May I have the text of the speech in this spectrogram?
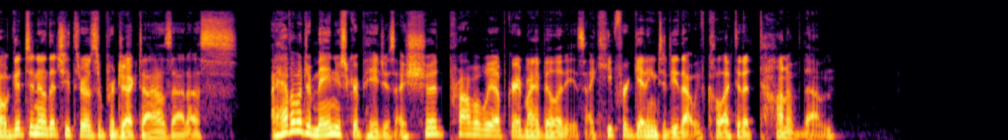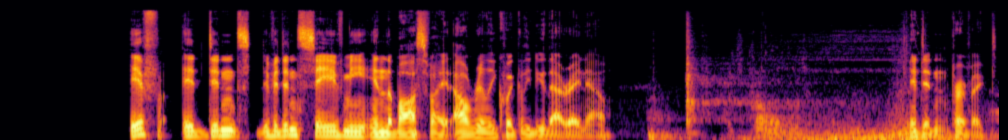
Well, good to know that she throws the projectiles at us. I have a bunch of manuscript pages. I should probably upgrade my abilities. I keep forgetting to do that. We've collected a ton of them. If it didn't if it didn't save me in the boss fight, I'll really quickly do that right now. It didn't. Perfect.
